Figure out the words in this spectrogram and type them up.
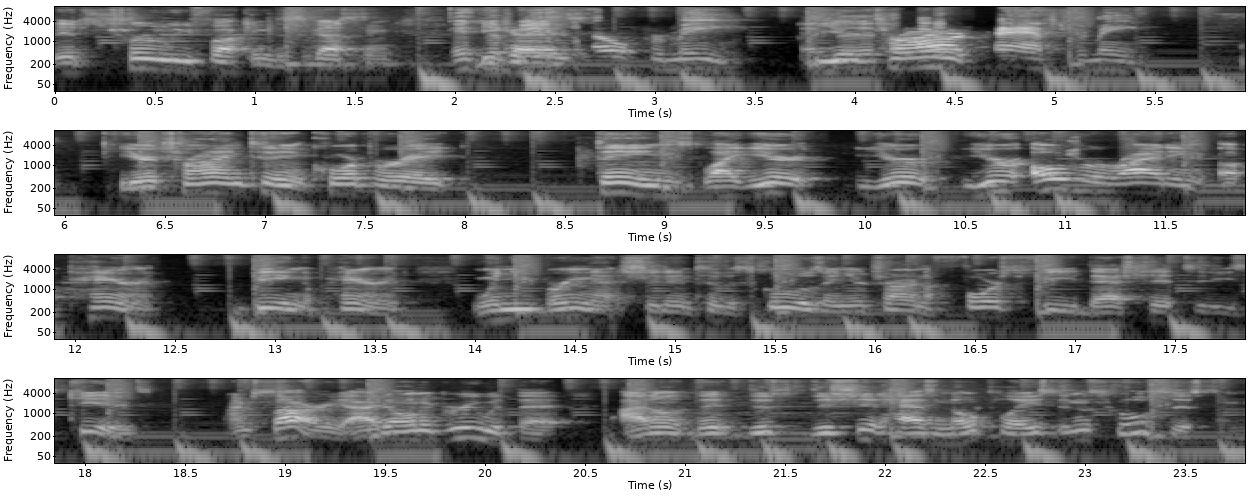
it's truly fucking disgusting. It's a Because big no for me. It's, you're a, trying- hard pass for me. You're trying to incorporate things like you're you're you're overriding a parent being a parent when you bring that shit into the schools and you're trying to force feed that shit to these kids. I'm sorry, I don't agree with that. I don't. th- This this shit has no place in the school system.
